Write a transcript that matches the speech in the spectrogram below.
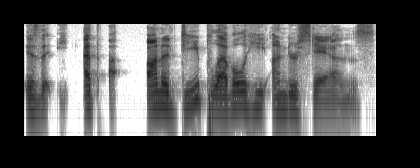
is that he, at uh, on a deep level he understands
